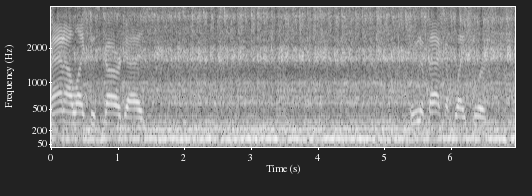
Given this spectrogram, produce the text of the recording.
Man, I like this car, guys. Bring the backup light to it.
